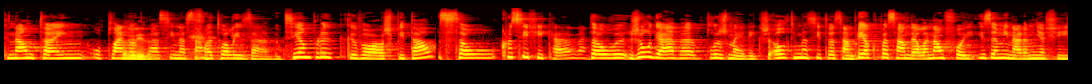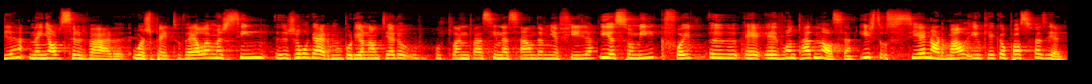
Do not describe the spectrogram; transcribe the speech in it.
que não tem o plano Margarida. de vacinação atualizado. Sempre que vou ao hospital, sou crucificada, sou julgada pelos médicos. A última situação, a preocupação dela não foi examinar a minha filha, nem observar o aspecto dela, mas sim eh, julgar-me por eu não ter o, o plano de vacinação da minha filha e assumi que foi eh, é, é vontade nossa. Isto se é normal e o que é que eu posso fazer?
